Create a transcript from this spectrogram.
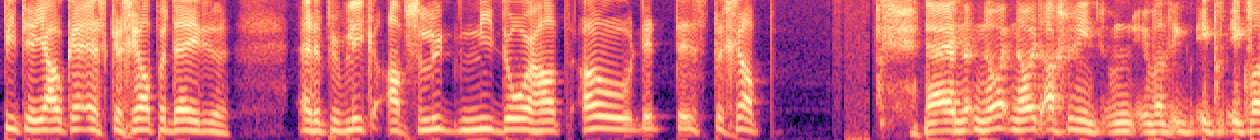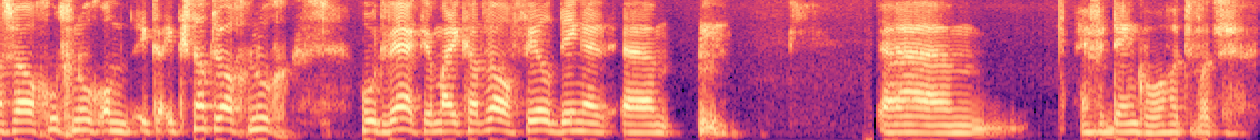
Pieter Jouke-eske grappen deden en het publiek absoluut niet door had, oh, dit is de grap? Nee, nooit, nooit absoluut niet. Want ik, ik, ik was wel goed genoeg om. Ik, ik snapte wel genoeg hoe het werkte, maar ik had wel veel dingen. Um, um, even denken hoor, wat. wat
